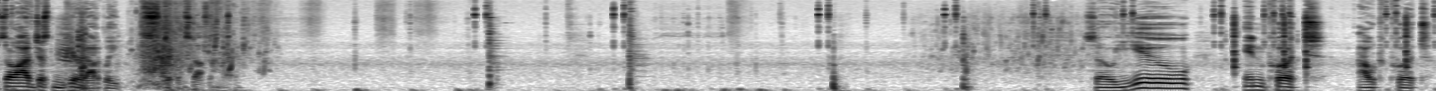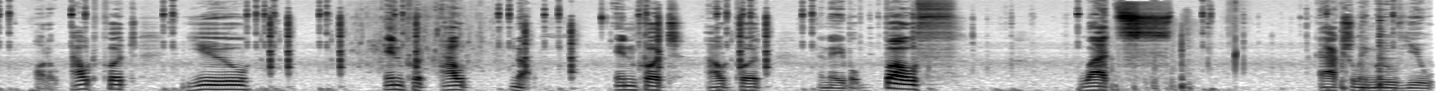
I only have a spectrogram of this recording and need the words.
So I've just been periodically sticking stuff in there. So you input, output, auto output, you input out, no, input, output, enable both. Let's actually move you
